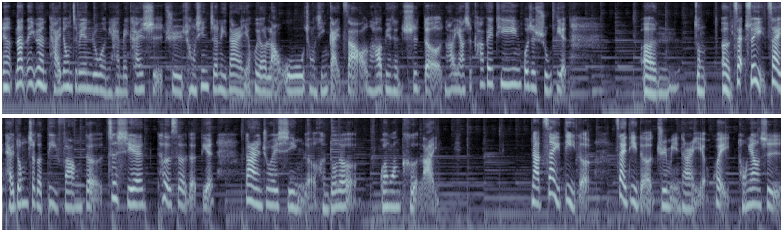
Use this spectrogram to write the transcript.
嗯那那因为台东这边，如果你还没开始去重新整理，当然也会有老屋重新改造，然后变成吃的，然后一样是咖啡厅或是书店。嗯，总呃在所以在台东这个地方的这些特色的店，当然就会吸引了很多的。观光客来，那在地的在地的居民当然也会同样是，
